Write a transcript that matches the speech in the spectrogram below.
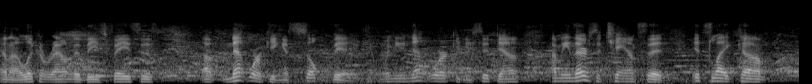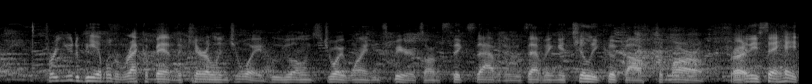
and I look around at these faces, uh, networking is so big. When you network and you sit down, I mean, there's a chance that it's like um, for you to be able to recommend to Carolyn Joy, who owns Joy Wine and Spirits on 6th Avenue, is having a chili cook-off tomorrow. Right. And you say, hey,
